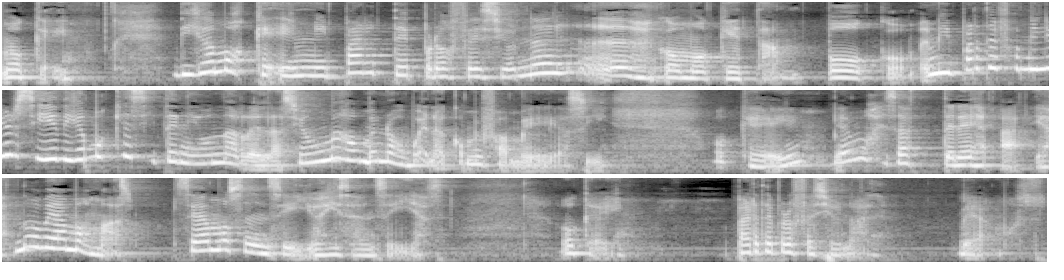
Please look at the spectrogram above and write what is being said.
Ok. Digamos que en mi parte profesional eh, como que tampoco. En mi parte familiar sí, digamos que sí tenía una relación más o menos buena con mi familia, sí. Ok, veamos esas tres áreas, no veamos más, seamos sencillos y sencillas. Ok, parte profesional, veamos.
